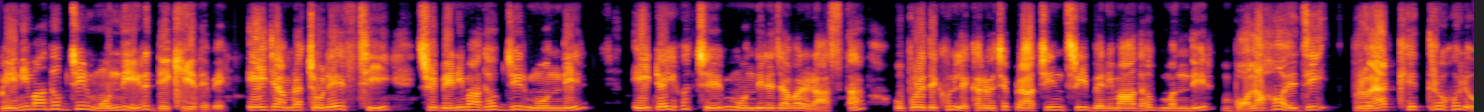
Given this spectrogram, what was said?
বেনিমাধবজির মন্দির দেখিয়ে দেবে। এই যে আমরা চলে এসেছি শ্রী বেনিমাধবজির মন্দির, এইটাই হচ্ছে মন্দিরে যাওয়ার রাস্তা। উপরে দেখুন লেখা রয়েছে, প্রাচীন শ্রী বেনিমাধব মন্দির। বলা হয় যে প্রয়াগ ক্ষেত্র হলো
